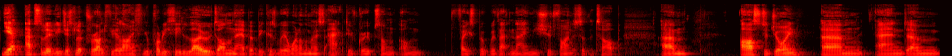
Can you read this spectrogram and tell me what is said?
Yeah, absolutely. Just look for Run for Your Life. You'll probably see loads on there, but because we're one of the most active groups on, on Facebook with that name, you should find us at the top. Um, ask to join, um, and um,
